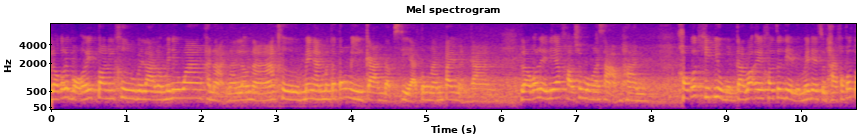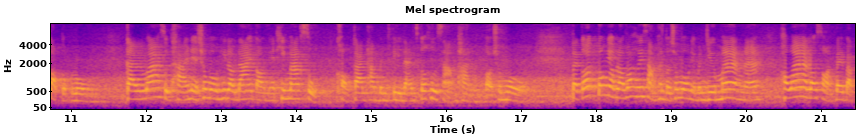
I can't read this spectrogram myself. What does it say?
เราก็เลยบอกเอ้ยตอนนี้คือเวลาเราไม่ได้ว่างขนาดนั้นแล้วนะ คือไม่งั้นมันก็ต้องมีการแบบเสียตรงนั้นไปเหมือนกัน เราก็เลยเรียกเขาชั่วโมงละสามพันเขาก็คิดอยู่เหมือนกันว่าเอ้ยเขาจะเรียนหรือไม่เรียนสุดท้ายเขาก็ตอบตกลงกลายเป็นว่าสุดท้ายเนี่ยชั่วโมงที่เราได้ตอนนี้ที่มากสุดของการทำเป็นฟรีแลนซ์ก็คือ 3,000 ต่อชั่วโมง แต่ก็ต้องยอมรับว่าเฮ้ย3,000ต่อชั่วโมงเนี่ยมันเยอะมากนะ เพราะว่าเราสอนไปแบบ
